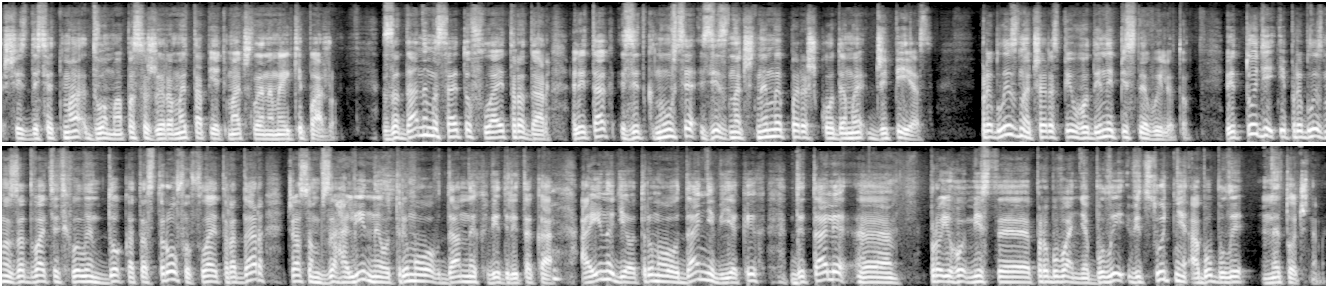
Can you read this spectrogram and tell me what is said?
62 пасажирами та 5 членами екіпажу. За даними сайту Flight Radar, літак зіткнувся зі значними перешкодами GPS. Приблизно через півгодини після вильоту. Відтоді і приблизно за 20 хвилин до катастрофи Radar часом взагалі не отримував даних від літака, а іноді отримував дані, в яких деталі е, про його місце перебування були відсутні або були неточними.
